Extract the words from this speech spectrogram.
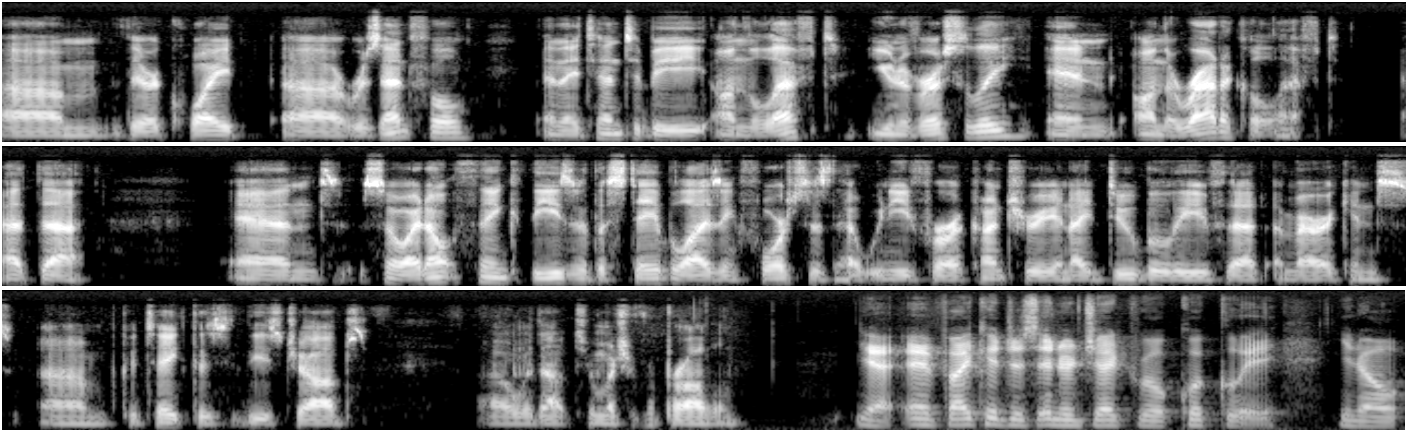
um, they're quite uh, resentful, and they tend to be on the left universally and on the radical left at that. And so I don't think these are the stabilizing forces that we need for our country. And I do believe that Americans um, could take this, these jobs uh, without too much of a problem. Yeah, if I could just interject real quickly, you know,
